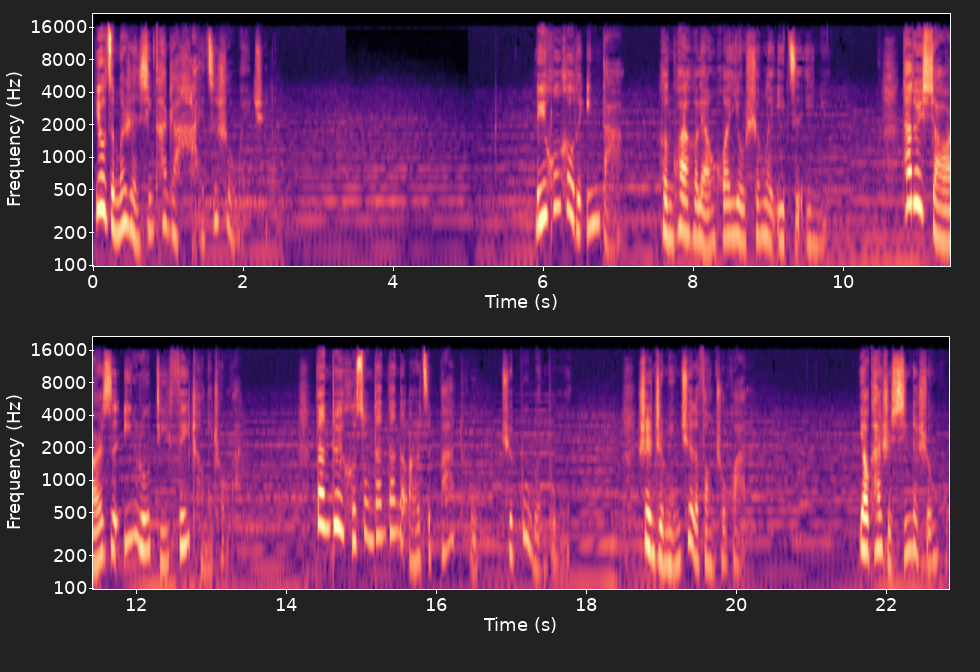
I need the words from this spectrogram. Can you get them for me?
又怎么忍心看着孩子受委屈呢？离婚后的英达，很快和梁欢又生了一子一女。他对小儿子殷如迪非常的宠爱，但对和宋丹丹的儿子巴图却不闻不问，甚至明确的放出话来：要开始新的生活，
